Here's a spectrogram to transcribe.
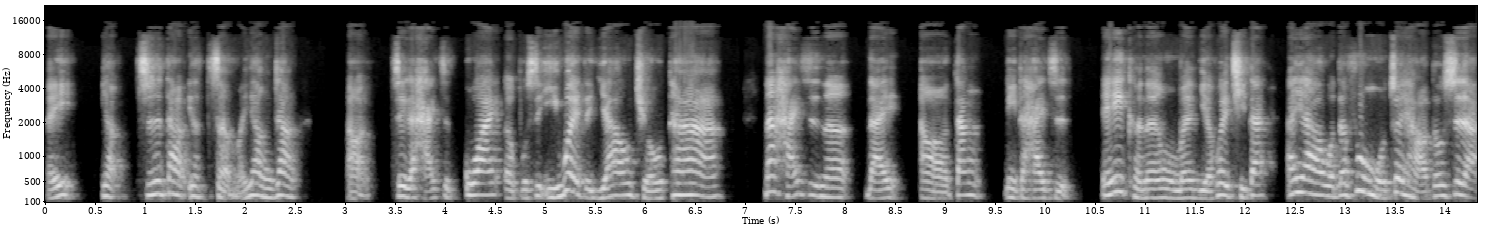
哎，要知道要怎么样让啊这个孩子乖，而不是一味的要求他。那孩子呢，来啊，当你的孩子，哎，可能我们也会期待，哎呀，我的父母最好都是啊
